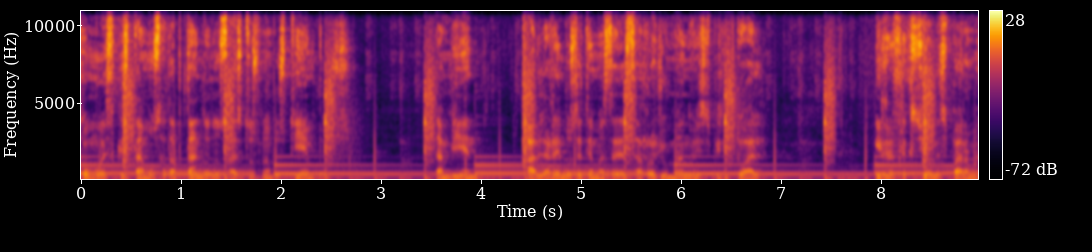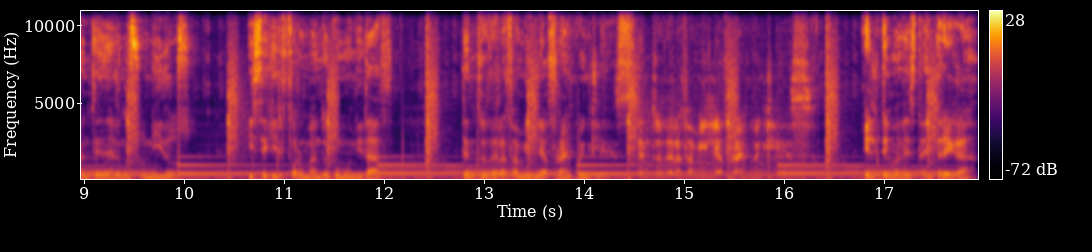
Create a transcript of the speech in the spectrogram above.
cómo es que estamos adaptándonos a estos nuevos tiempos. También hablaremos de temas de desarrollo humano y espiritual y reflexiones para mantenernos unidos y seguir formando comunidad dentro de la familia franco-inglés. Dentro de la familia franco-inglés. El tema de esta entrega,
